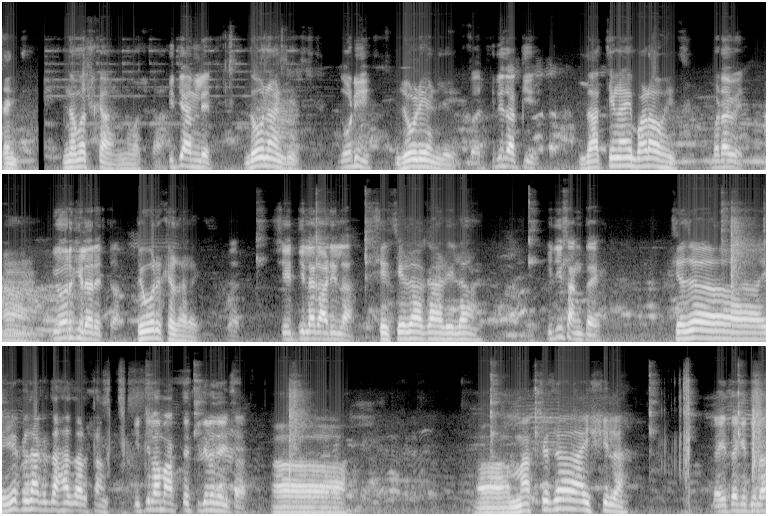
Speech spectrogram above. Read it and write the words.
थँक्यू नमस्कार नमस्कार. किती आणलेत? दोन आणले जोडी? जोडी आणले. बर किती जाती? जाती नाही बडाव आहेत बडावेत हा. प्युअर खिलार आहेत का? प्युअर खेळणार आहे बर. शेतीला गाडीला? शेतीला गाडीला. किती सांगताय? त्याचं एक लाख दहा हजार सांग कितीला मागतात कितीला द्यायचा? मागच्याचं ऐंशीला. द्यायचा कितीला?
